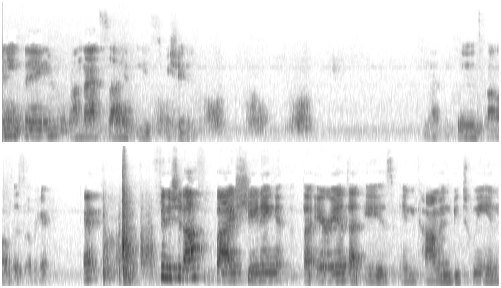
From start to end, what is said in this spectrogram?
anything on that side needs to be shaded. That includes all this over here. Okay? Finish it off by shading the area that is in common between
